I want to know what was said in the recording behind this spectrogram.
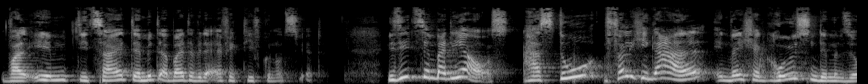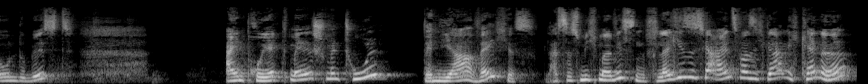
weil eben die Zeit der Mitarbeiter wieder effektiv genutzt wird. Wie sieht's denn bei dir aus? Hast du, völlig egal, in welcher Größendimension du bist, ein Projektmanagement-Tool, wenn ja, welches? Lass es mich mal wissen. Vielleicht ist es ja eins, was ich gar nicht kenne,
